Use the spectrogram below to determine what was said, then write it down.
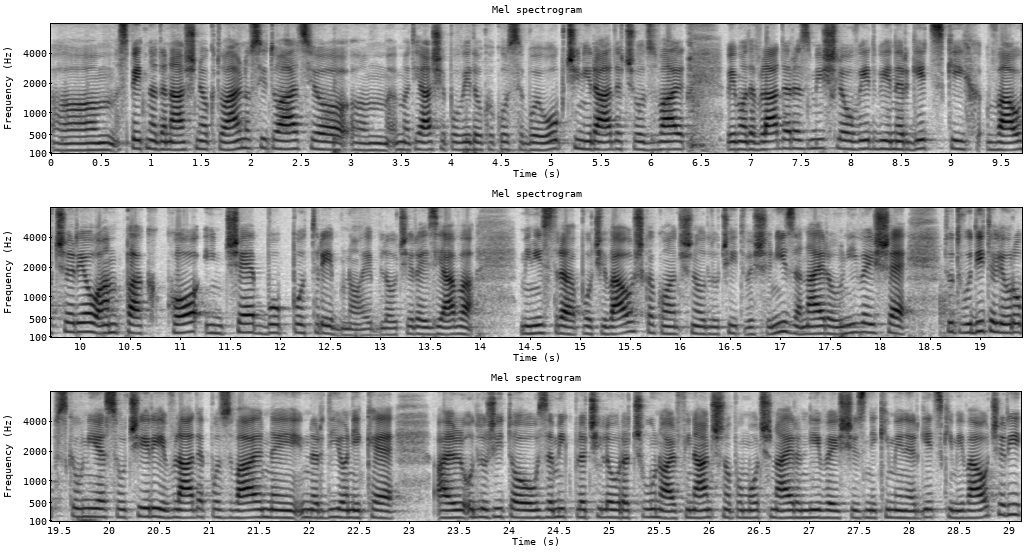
um, spet na današnjo aktualno situacijo. Um, Matjaš je povedal, kako se bojo občini Radeč odzvali. Vemo, da vlada razmišlja o uvedbi energetskih voucherjev, ampak ko in če bo potrebno, je bila včeraj izjava ministra Počivalška, končne odločitve še ni za najravnljivejše. Tudi voditelji Evropske unije so včeraj vlade pozvali, naj naredijo neke ali odložitev zamik plačila v računu ali finančno pomoč najranljivejši z nekimi energetskimi voucherji.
